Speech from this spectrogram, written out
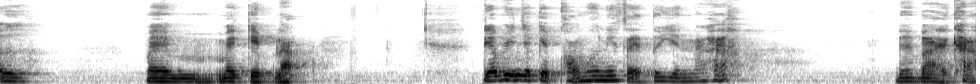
เออ ไม่ไม่เก็บละเดี๋ยวพินจะเก็บของพวกนี้ใส่ตู้เย็นนะคะบ๊ายบายค่ะ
